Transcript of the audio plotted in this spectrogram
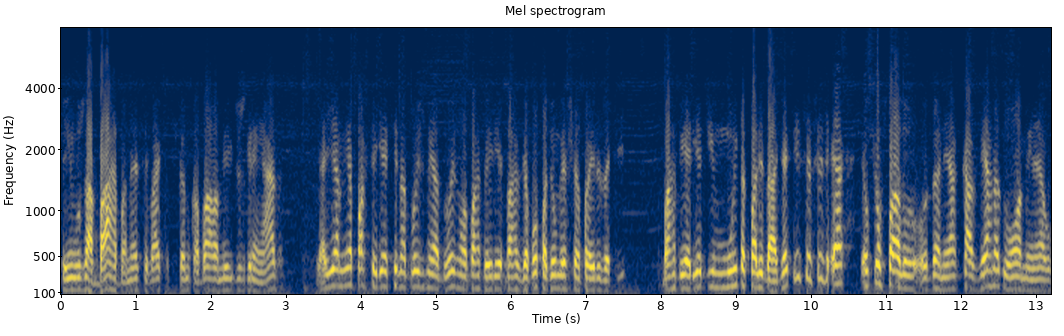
quem usa barba, né? Você vai ficando com a barba meio desgrenhada. E aí a minha parceria aqui na 262, uma barbearia, bar- já vou fazer um merchan para eles aqui, barbearia de muita qualidade. Cê- é, é o que eu falo, Dani, é a caverna do homem, né? O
